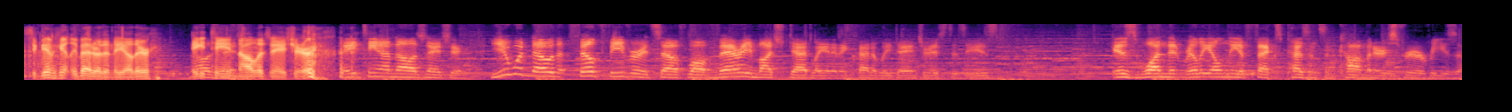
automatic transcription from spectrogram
significantly better than the other. Knowledge 18 nature. knowledge nature. 18 on knowledge nature. You would know that filth fever itself, while very much deadly and an incredibly dangerous disease, is one that really only affects peasants and commoners for a reason,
